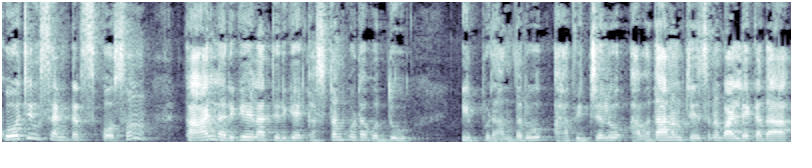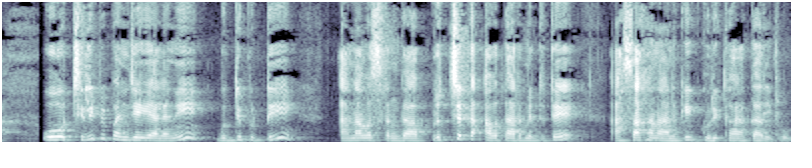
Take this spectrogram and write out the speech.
కోచింగ్ సెంటర్స్ కోసం కాళ్ళు అరిగేలా తిరిగే కష్టం కూడా వద్దు. ఇప్పుడు అందరూ ఆ విద్యలో అవధానం చేసిన వాళ్ళే కదా. ఓ చిలిపి పని చేయాలని బుద్ధి పుట్టి అనవసరంగా పృచ్ఛక అవతారమెత్తితే అసహనానికి గురి కాగలరు.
